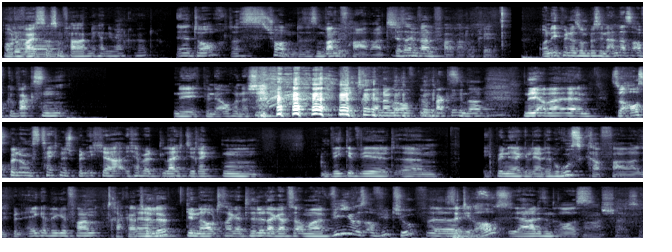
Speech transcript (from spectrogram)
Aber du Äh, weißt, dass ein Fahrrad nicht an die Wand gehört? Äh, doch, das ist schon, das ist ein Wandfahrrad. Das ist ein Wandfahrrad, okay. Und ich bin ja so ein bisschen anders aufgewachsen. Nee, ich bin ja auch in der, der Trennung aufgewachsen. Da. Nee, aber ähm, so ausbildungstechnisch bin ich ja, ich habe ja gleich direkt einen Weg gewählt. Ähm, ich bin ja gelernter Berufskraftfahrer. Also ich bin LKW gefahren. Trakatille. Ähm, genau, Tragatille. Da gab es ja auch mal Videos auf YouTube. Äh, Sind die raus? Ja, die sind raus. Ah, scheiße.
